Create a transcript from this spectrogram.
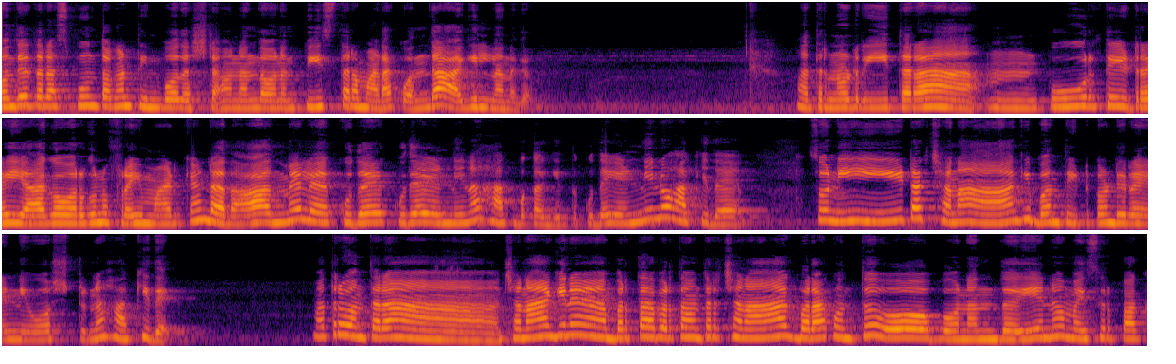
ಒಂದೇ ಥರ ಸ್ಪೂನ್ ತೊಗೊಂಡು ತಿನ್ಬೋದು ಅಷ್ಟೇ, ಒಂದೊಂದು ಒಂದೊಂದು ಪೀಸ್ ಥರ ಮಾಡೋಕೆ ಒಂದೇ ಆಗಿಲ್ಲ ನನಗೆ. ಮಾತ್ರ ನೋಡ್ರಿ ಈ ಥರ ಪೂರ್ತಿ ಡ್ರೈ ಆಗೋವರೆಗೂ ಫ್ರೈ ಮಾಡ್ಕೊಂಡು ಅದಾದಮೇಲೆ ಕುದೇ, ಕುದೆ ಎಣ್ಣೆನ ಹಾಕಬೇಕಾಗಿತ್ತು. ಕುದೇ ಎಣ್ಣೆನೂ ಹಾಕಿದೆ. ಸೊ ನೀಟಾಗಿ ಚೆನ್ನಾಗಿ ಬಂತು ಇಟ್ಕೊಂಡಿರೋ ಎಣ್ಣೆ ಅಷ್ಟನ್ನು ಹಾಕಿದೆ. ಮಾತ್ರ ಒಂಥರ ಚೆನ್ನಾಗಿನೇ ಬರ್ತಾ ಬರ್ತಾ ಒಂಥರ ಚೆನ್ನಾಗಿ ಬರಾಕಂತು ಓ ನಂದು ಏನು ಮೈಸೂರು ಪಾಕ್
